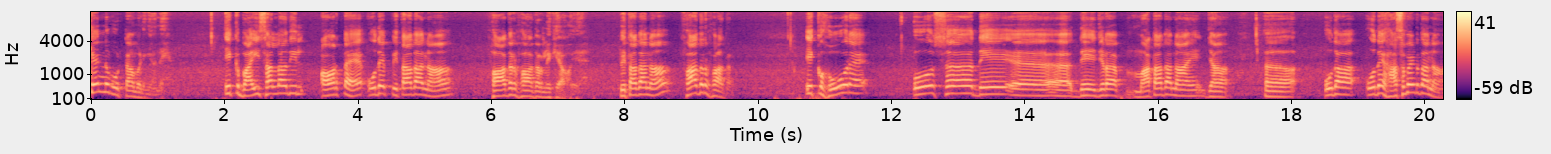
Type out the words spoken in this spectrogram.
ਤਿੰਨ ਵੋਟਾਂ ਬਣੀਆਂ ਨੇ। ਇੱਕ 22 ਸਾਲਾਂ ਦੀ ਔਰਤ ਹੈ, ਉਹਦੇ ਪਿਤਾ ਦਾ ਨਾਂ ਫਾਦਰ ਫਾਦਰ ਲਿਖਿਆ ਹੋਇਆ ਹੈ। ਪਿਤਾ ਦਾ ਨਾਂ ਫਾਦਰ ਫਾਦਰ। ਇੱਕ ਹੋਰ ਹੈ, ਉਸ ਦੇ ਦੇ ਜਿਹੜਾ ਮਾਤਾ ਦਾ ਨਾਂ ਹੈ ਜਾਂ ਉਹਦਾ, ਉਹਦੇ ਹਸਬੈਂਡ ਦਾ ਨਾਂ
